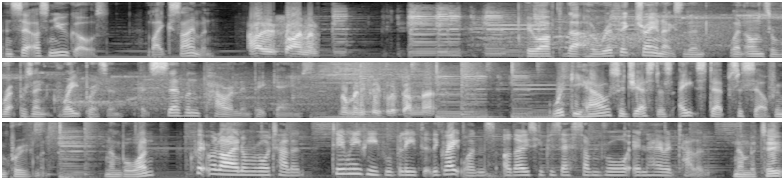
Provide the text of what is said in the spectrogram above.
and set us new goals, like Simon? Hi, it's Simon. Who, after that horrific train accident, went on to represent Great Britain at seven Paralympic Games. Not many people have done that. WikiHow suggests us eight steps to self improvement. Number one, Quit relying on raw talent. Too many people believe that the great ones are those who possess some raw inherent talent. number two,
